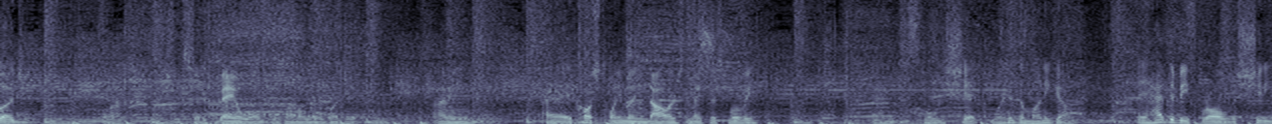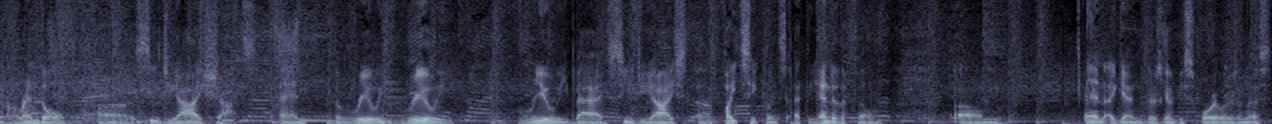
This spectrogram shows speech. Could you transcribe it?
Budget. Or I should say, Beowulf was on a low budget. I mean, I, it cost $20 million to make this movie. And holy shit, where did the money go? It had to be for all the shitty Grendel uh, CGI shots and the really, really, really bad CGI uh, fight sequence at the end of the film. Um, and again, there's going to be spoilers in this.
